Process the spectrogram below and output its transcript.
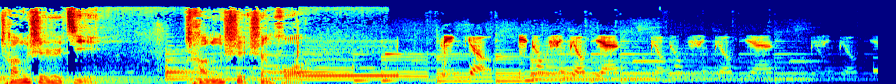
城市日记，城市生活。一通讯留言，留通讯留言，留留言。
